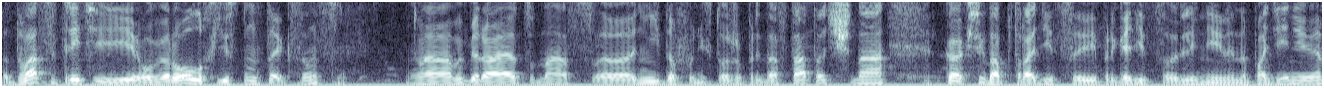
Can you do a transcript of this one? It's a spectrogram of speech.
23-й оверолл Хьюстон Тексанс выбирают у нас. Э, нидов у них тоже предостаточно. Как всегда, по традиции пригодится линейное нападение.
